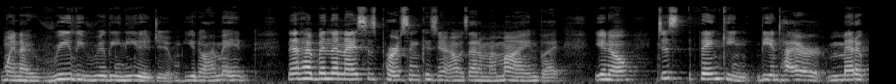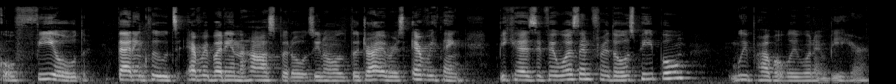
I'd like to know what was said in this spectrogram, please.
when I really, really needed you. You know, I may not have been the nicest person because, you know, I was out of my mind, but, you know, just thanking the entire medical field that includes everybody in the hospitals, you know, the drivers, everything. Because if it wasn't for those people, we probably wouldn't be here.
